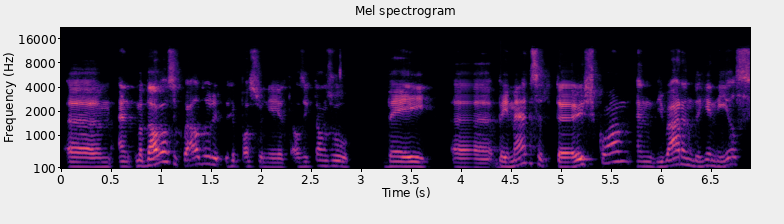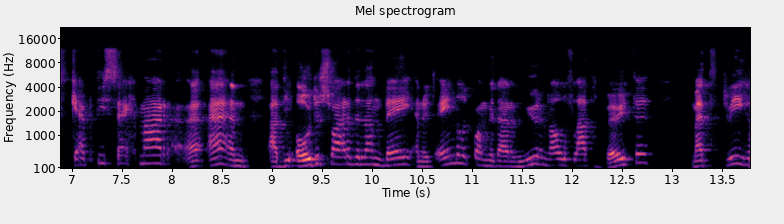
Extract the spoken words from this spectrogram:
Ehm, en, maar daar was ik wel door gepassioneerd. Als ik dan zo bij, eh, bij mensen thuis kwam, en die waren in begin heel sceptisch, zeg maar. en ja, die ouders waren er dan bij. En uiteindelijk kwam je daar een uur en een half later buiten met twee,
